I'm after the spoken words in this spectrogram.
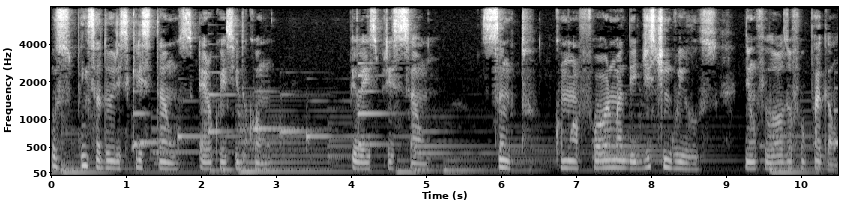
os pensadores cristãos eram conhecidos como pela expressão santo como uma forma de distingui-los de um filósofo pagão.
